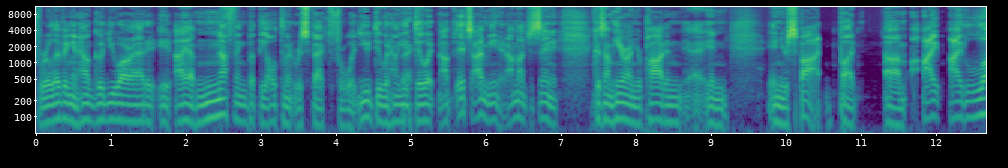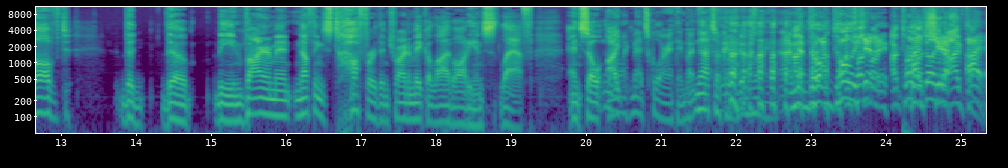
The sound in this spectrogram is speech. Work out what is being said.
for a living and how good you are at it, it I have nothing but the ultimate respect for what you do and how you do it. I- It's I mean it. I'm not just saying it because I'm here on your pod and in in your spot, but um, I I loved the the the environment. Nothing's tougher than trying to make a live audience laugh. And so Not I like med school or anything, but that's okay. I'm, like, I'm, I'm, I'm totally talking kidding. about- I'm talking about totally shit. I've done.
